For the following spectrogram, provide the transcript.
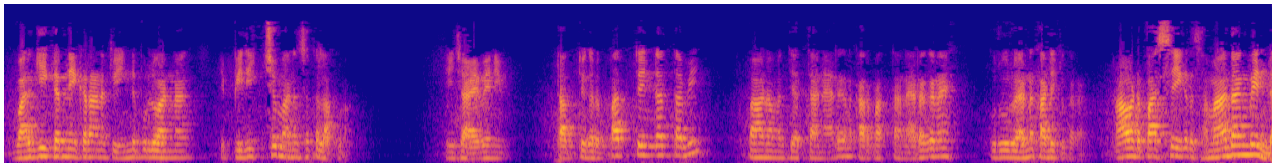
වර්ගීකරණය කරන්න තු ඉන්න පුළුවන් නම් ඒ පිරිච්ච මනසක ලකුණ. ඒ ඡායවෙනි තත්වයකටපත් වෙන්නත් අපි භාවනා මධ්‍යස්ථාන අරගෙන කර්මස්ථාන අරගෙන ගුරුවරයන් කටයුතු කරන්න. ආවට පස්සේ ඒකට සමාදන් වෙන්නත්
